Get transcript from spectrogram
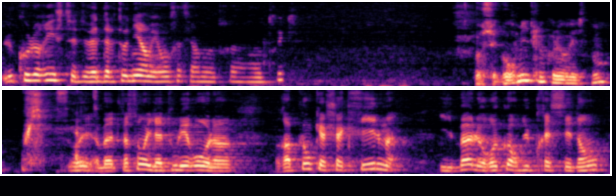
le coloriste devait être daltonien, mais bon, ça c'est un autre, un autre truc. Oh, c'est Gourmit le coloriste, non? Oui, Oui, ah bah, de toute façon, il a tous les rôles. hein. Rappelons qu'à chaque film, il bat le record du précédent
